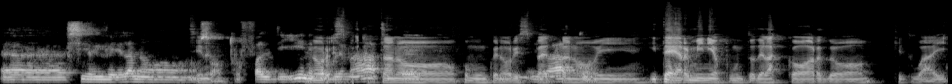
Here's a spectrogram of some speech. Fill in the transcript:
eh, si rivelano sì, so, no. truffaldine, non rispettano, comunque non rispettano esatto. i, i, termini appunto dell'accordo che tu hai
